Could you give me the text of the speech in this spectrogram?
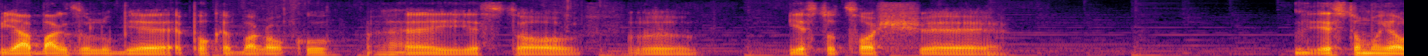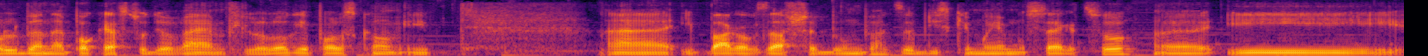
ja bardzo lubię epokę baroku. E, jest to, jest to coś. E, jest to moja ulubiona epoka. Studiowałem filologię polską i, e, i barok zawsze był bardzo bliski mojemu sercu. I,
